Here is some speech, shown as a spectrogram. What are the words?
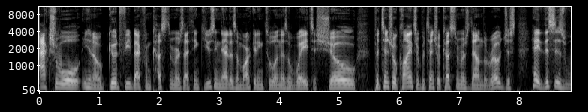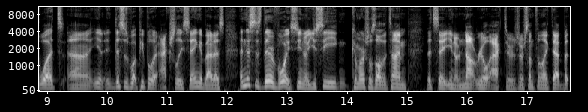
actual, you know, good feedback from customers. I think using that as a marketing tool and as a way to show potential clients or potential customers down the road, just hey, this is what uh, you know, this is what people are actually saying about us, and this is their voice. You know, you see commercials all the time that say, you know, not real actors or something like that, but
